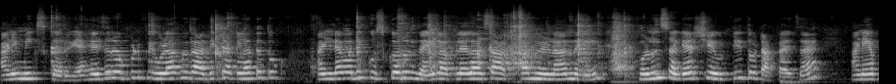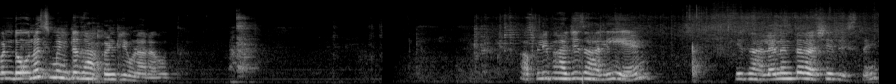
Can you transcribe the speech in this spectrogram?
आणि मिक्स करूया. हे जर आपण पिवळा भाग आधी टाकला तर तो अंड्यामध्ये कुस्करून जाईल. आपल्याला असा अख्खा मिळणार नाही. म्हणून सगळ्यात शेवटी तो टाकायचा आहे आणि आपण दोनच मिनटं झाकण ठेवणार आहोत. आपली भाजी झाली आहे. ही झाल्यानंतर अशी दिसते.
